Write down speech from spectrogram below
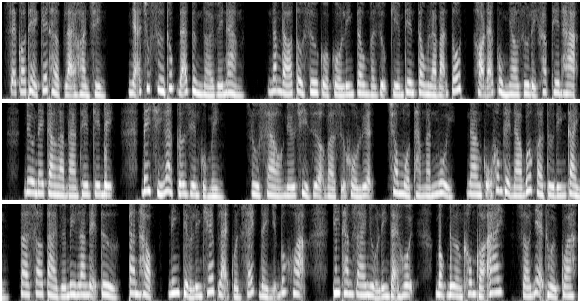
sẽ có thể kết hợp lại hoàn chỉnh. Nhã Trúc Sư Thúc đã từng nói với nàng, năm đó tổ sư của cổ linh tông và dụ kiếm thiên tông là bạn tốt, họ đã cùng nhau du lịch khắp thiên hạ. Điều này càng làm nàng thêm kiên định, đây chính là cơ duyên của mình. Dù sao, nếu chỉ dựa vào sự khổ luyện, trong một tháng ngắn ngủi, nàng cũng không thể nào bước vào từ đính cảnh và so tài với Minh Lang đệ tử. Tan học, Ninh Tiểu Linh khép lại cuốn sách đầy những bức họa, đi tham gia nhổ linh đại hội. mọc đường không có ai, gió nhẹ thổi qua,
